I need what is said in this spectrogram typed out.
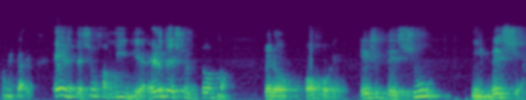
comunitario. Es de su familia, es de su entorno, pero, ojo, eh, es de su iglesia.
